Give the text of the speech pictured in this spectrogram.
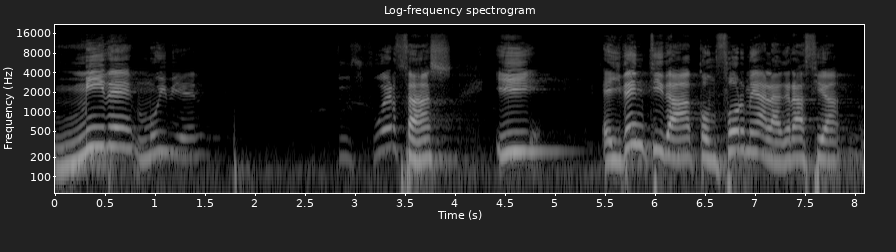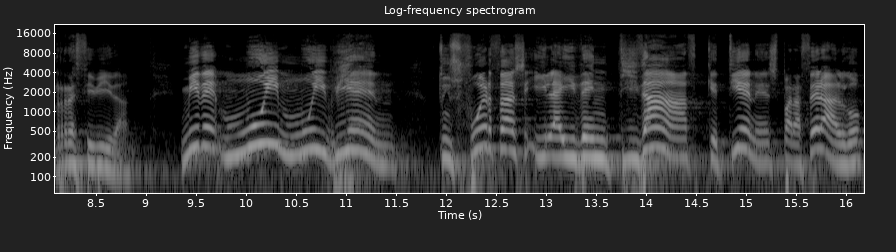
mide muy bien tus fuerzas y, e identidad conforme a la gracia recibida. Mide muy, muy bien tus fuerzas y la identidad que tienes para hacer algo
